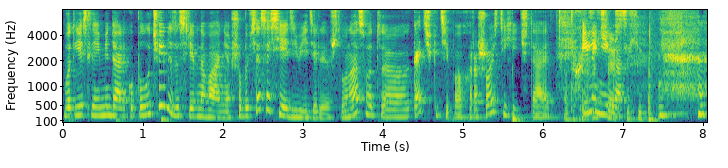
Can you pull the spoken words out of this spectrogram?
Вот если медальку получили за соревнования, чтобы все соседи видели, что у нас вот э, Катечка типа хорошо стихи читает. А Или Ника. стихи?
